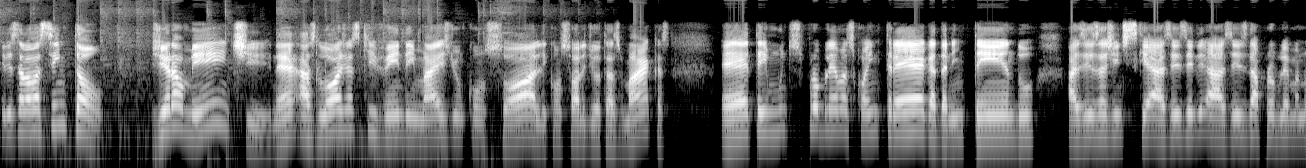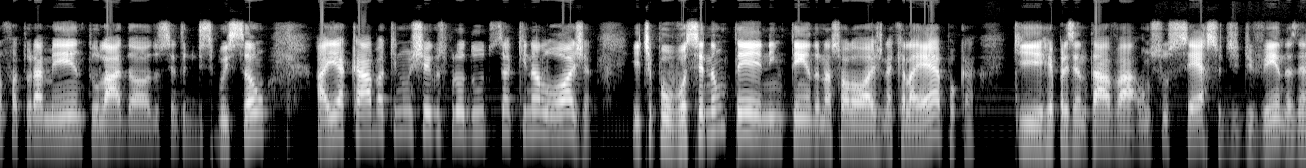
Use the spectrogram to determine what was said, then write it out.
Eles falavam assim, então, geralmente, né, as lojas que vendem mais de um console, console de outras marcas, é, tem muitos problemas com a entrega da Nintendo. Às vezes a gente esquece, às vezes ele, às vezes dá problema no faturamento lá do, do centro de distribuição. Aí acaba que não chega os produtos aqui na loja. E tipo, você não ter Nintendo na sua loja naquela época, que representava um sucesso de, de vendas, né,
